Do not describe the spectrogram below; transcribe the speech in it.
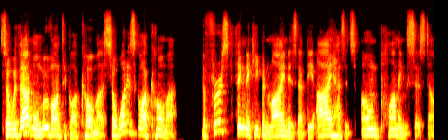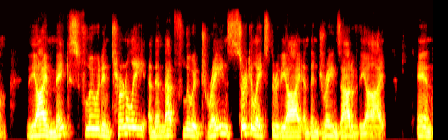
So with that, we'll move on to glaucoma. So what is glaucoma? The first thing to keep in mind is that the eye has its own plumbing system the eye makes fluid internally, and then that fluid drains, circulates through the eye, and then drains out of the eye. And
